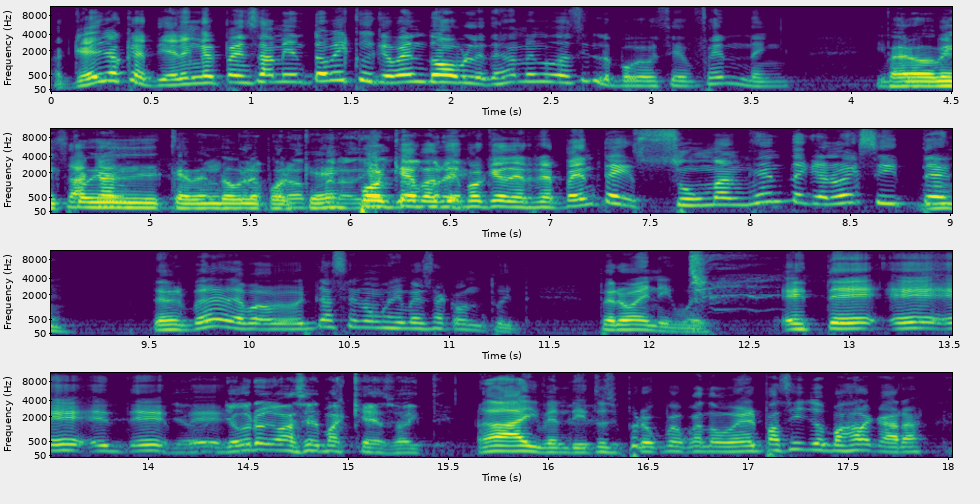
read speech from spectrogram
Aquellos que tienen el pensamiento visco y que ven doble. Déjame no decirlo porque se ofenden. Y Pero Visco sacan- y Kevin Doble, pero- ¿por pero- qué? pero- porque, nombre. porque de repente suman gente que no existe. Mm. De ahorita se nos saca un tweet. Pero anyway, este, eh, eh, eh, Yo, eh, yo creo que va a ser más que eso, ¿viste? ay, bendito, pero cuando ve el pasillo baja la cara.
